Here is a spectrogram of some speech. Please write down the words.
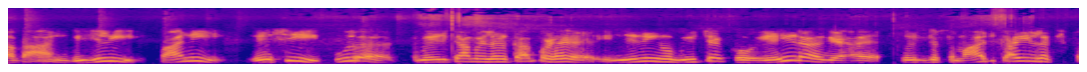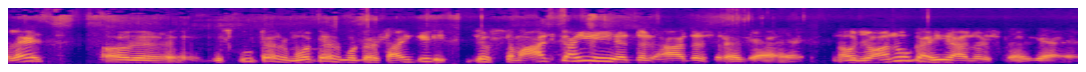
मकान, बिजली, पानी, एसी, कूलर, अमेरिका में लड़का पढ़े, इंजीनियरिंग हो, बीटेक हो, यही रह गया है। तो जो समाज का ही लक्ष्य, फ्लैट और स्कूटर, मोटर, मोटरसाइकिल, जो समाज का ही आदर्श रह गया है, नौजवानों का ही आदर्श रह गया है।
